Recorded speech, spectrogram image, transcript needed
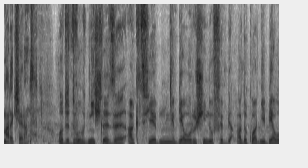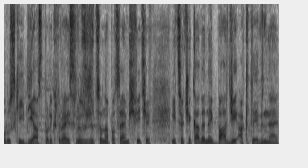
Marek Sierant. Od dwóch dni śledzę akcję Białorusinów, bi- a dokładnie białoruskiej diaspory, która jest rozrzucona po całym świecie. I co ciekawe, najbardziej aktywne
